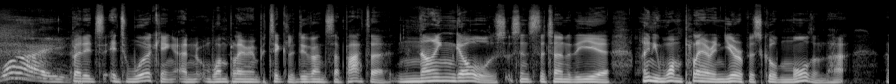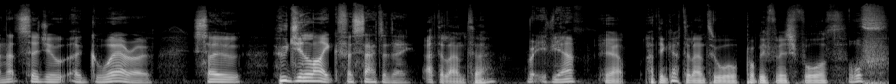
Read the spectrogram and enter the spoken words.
Why? But it's it's working, and one player in particular, Duvan Zapata, nine goals since the turn of the year. Only one player in Europe has scored more than that, and that's Sergio Aguero. So, who'd you like for Saturday? Atalanta. If yeah, Yeah, I think Atalanta will probably finish fourth oof.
